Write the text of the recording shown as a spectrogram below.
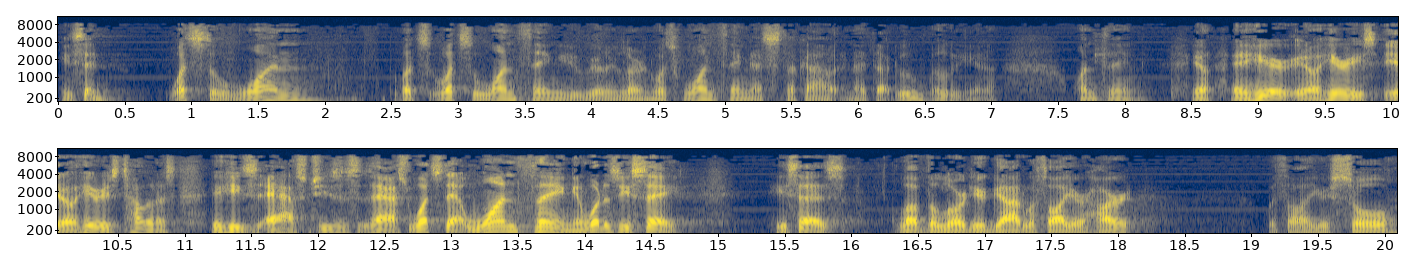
He said, what's the one, what's, what's the one thing you really learned? What's one thing that stuck out? And I thought, ooh, ooh you know, one thing. You know, and here, you know, here he's, you know, here he's telling us, he's asked, Jesus has asked, what's that one thing? And what does he say? He says, love the Lord your God with all your heart, with all your soul,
